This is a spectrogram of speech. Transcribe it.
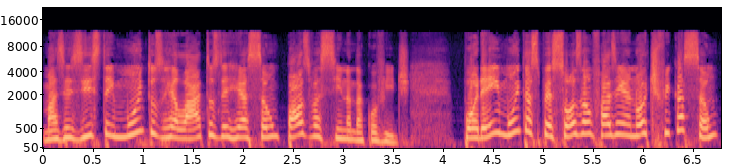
Mas existem muitos relatos de reação pós-vacina da Covid. Porém, muitas pessoas não fazem a notificação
